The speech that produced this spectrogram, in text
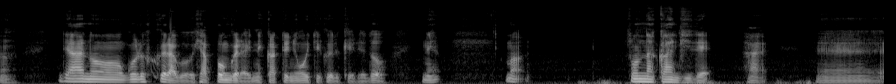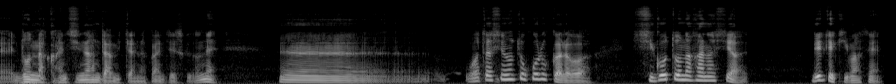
うん。で、あの、ゴルフクラブを100本ぐらいね、勝手に置いてくるけれど、ね。まあ、そんな感じで、はい。えー、どんな感じなんだみたいな感じですけどね。えー、私のところからは仕事の話は出てきません。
